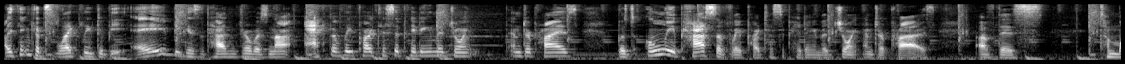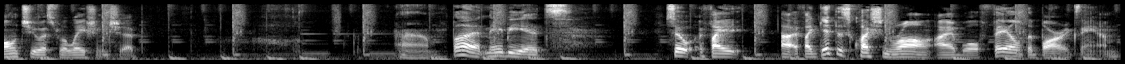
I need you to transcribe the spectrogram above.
I think it's likely to be A because the passenger was not actively participating in the joint enterprise, was only passively participating in the joint enterprise of this tumultuous relationship. Um, but maybe it's so if I uh, if I get this question wrong, I will fail the bar exam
